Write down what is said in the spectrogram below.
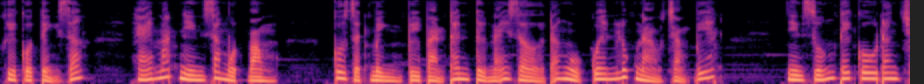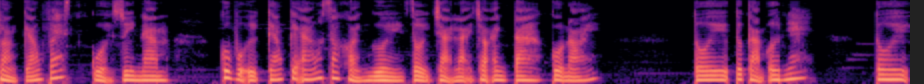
Khi cô tỉnh giấc, hé mắt nhìn ra một vòng, cô giật mình vì bản thân từ nãy giờ đã ngủ quên lúc nào chẳng biết. Nhìn xuống thấy cô đang choàng kéo vest của Duy Nam. Cô vội kéo cái áo ra khỏi người rồi trả lại cho anh ta. Cô nói. Tôi, tôi cảm ơn nhé. Tôi,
